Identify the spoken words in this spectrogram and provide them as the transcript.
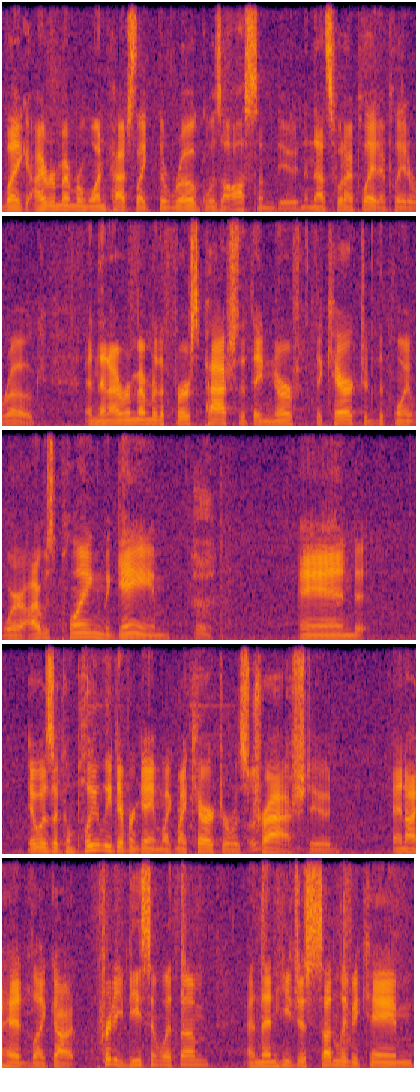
Like I remember one patch, like the Rogue was awesome, dude, and that's what I played. I played a Rogue, and then I remember the first patch that they nerfed the character to the point where I was playing the game, and it was a completely different game. Like my character was oh. trash, dude, and I had like got pretty decent with them and then he just suddenly became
